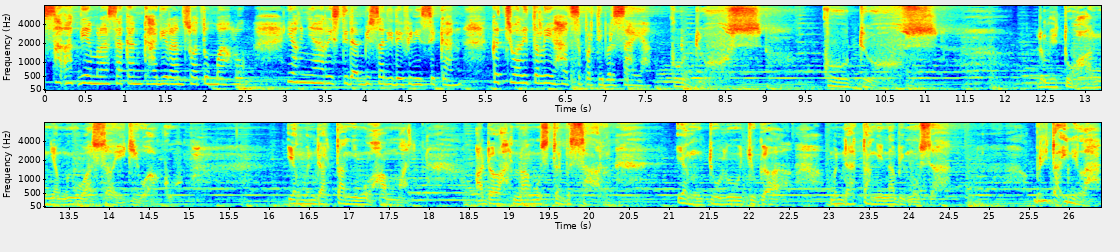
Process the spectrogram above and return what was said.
Saat dia merasakan kehadiran suatu makhluk yang nyaris tidak bisa didefinisikan kecuali terlihat seperti bersayap. Kudus, kudus. Demi Tuhan yang menguasai jiwaku, yang mendatangi Muhammad adalah namus terbesar yang dulu juga mendatangi Nabi Musa. Berita inilah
